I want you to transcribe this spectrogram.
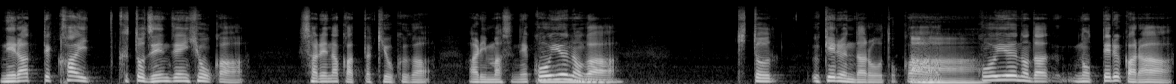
狙って書くと全然評価されなかった記憶がありますね。こういうのがきっと受けるんだろうとかこういうのだ載ってるから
